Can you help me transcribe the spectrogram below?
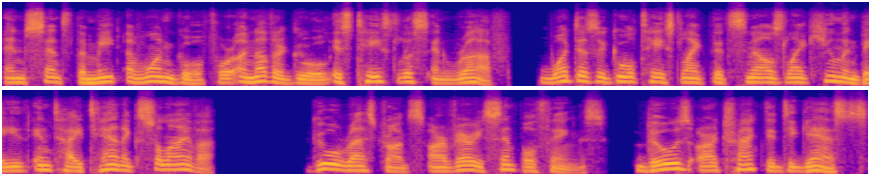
and since the meat of one ghoul for another ghoul is tasteless and rough, what does a ghoul taste like that smells like human bathed in titanic saliva? Ghoul restaurants are very simple things, those are attracted to guests,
